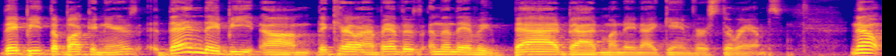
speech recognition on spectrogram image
they beat the Buccaneers. Then they beat um, the Carolina Panthers, and then they have a bad, bad Monday night game versus the Rams. Now,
